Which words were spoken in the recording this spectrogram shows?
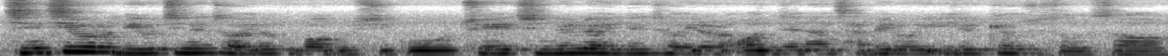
진심으로 뉘우치는 저희를 굽어보시고 죄에 짓눌려 있는 저희를 언제나 자비로 일으켜 주소서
